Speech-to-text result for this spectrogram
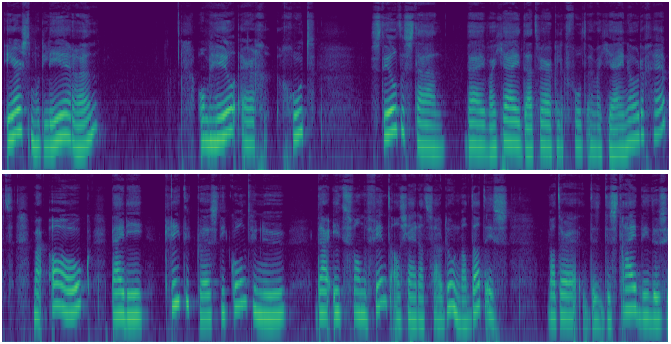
eerst moet leren om heel erg goed stil te staan bij wat jij daadwerkelijk voelt en wat jij nodig hebt, maar ook bij die criticus die continu daar iets van vindt als jij dat zou doen. Want dat is wat er, de, de strijd die dus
